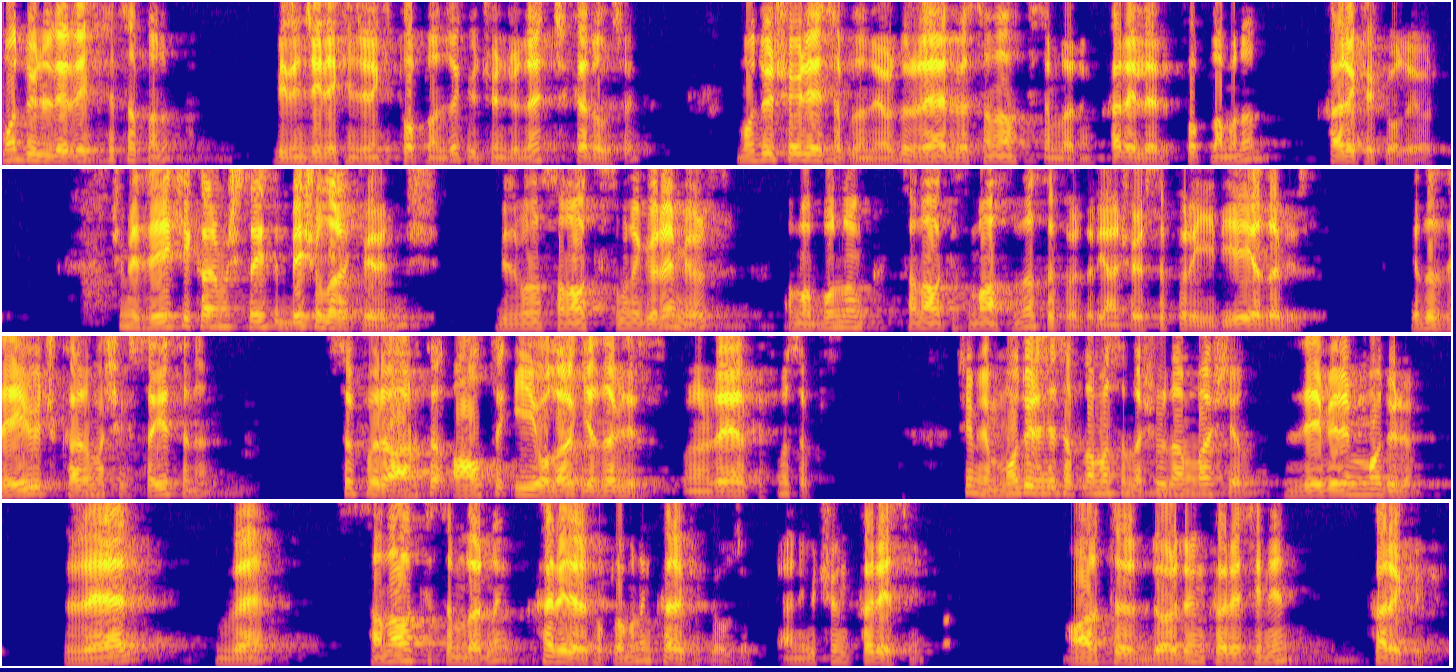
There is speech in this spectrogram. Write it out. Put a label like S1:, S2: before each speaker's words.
S1: Modülleri hesaplanıp birinci ile ikincininki toplanacak, üçüncü çıkarılacak. Modül şöyle hesaplanıyordu. Reel ve sanal kısımların kareleri toplamının karekökü oluyor. Şimdi Z2 karmaşık sayısı 5 olarak verilmiş. Biz bunun sanal kısmını göremiyoruz. Ama bunun sanal kısmı aslında sıfırdır. Yani şöyle 0 i diye yazabiliriz. Ya da Z3 karmaşık sayısını 0 artı 6 i olarak yazabiliriz. Bunun reel kısmı 0. Şimdi modül hesaplamasında şuradan başlayalım. Z1'in modülü reel ve sanal kısımlarının kareleri toplamının karekökü olacak. Yani 3'ün karesi artı 4'ün karesinin karekökü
